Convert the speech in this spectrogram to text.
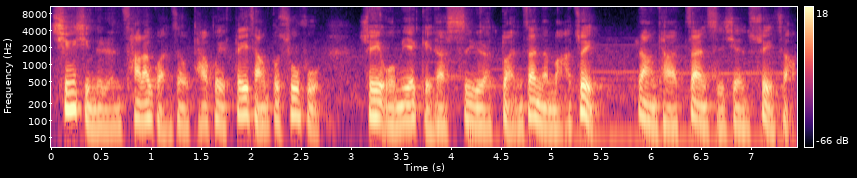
清醒的人插了管之后他会非常不舒服，所以我们也给他施予了短暂的麻醉，让他暂时先睡着。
